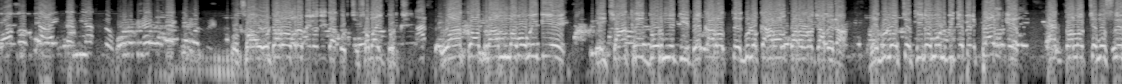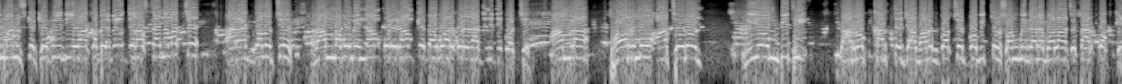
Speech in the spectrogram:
ওয়াকফকে আইনটা নিয়ে আসলো সে বিষয়ে কি বলবে ও স- ওটারও আমরা বিরোধিতা করছি, সবাই করছি। ওয়াকফ রামনবমী দিয়ে এই চাকরির দুর্নীতি, বেকারত্ব, এগুলোকে আড়াল করানো যাবে না। এগুলো হচ্ছে তৃণমূল বিজেপির প্ল্যান গেম। এক দল হচ্ছে মুসলিম মানুষকে খেপিয়ে দিয়ে ওয়াকফের বিরুদ্ধে রাস্তায় নামাচ্ছে, আর এক দল হচ্ছে রামনবমীর নাম করে রামকে ব্যবহার করে রাজনীতি করছে। আমরা ধর্ম আচরণ, নিয়ম বিধি তা রক্ষার্থে যা ভারতবর্ষের পবিত্র সংবিধানে বলা আছে তার পক্ষে।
